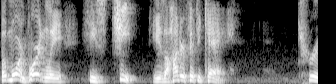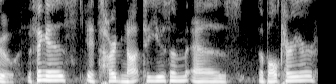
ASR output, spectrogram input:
But more importantly, he's cheap. he's 150k. True. The thing is, it's hard not to use him as a ball carrier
